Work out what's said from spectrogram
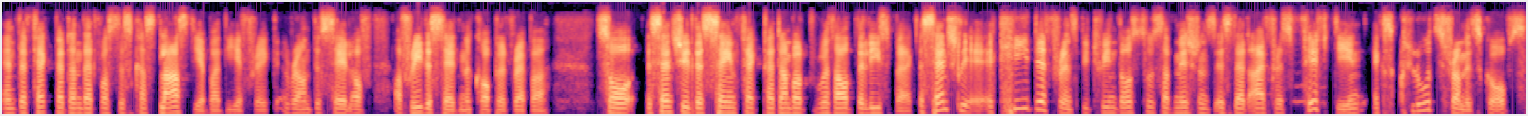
and the fact pattern that was discussed last year by the IFRIC around the sale of, of real estate in a corporate wrapper. So essentially the same fact pattern, but without the leaseback. Essentially, a key difference between those two submissions is that IFRS 15 excludes from its scopes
